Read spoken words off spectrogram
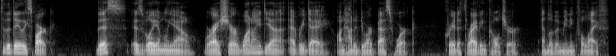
to the Daily Spark. This is William Liao, where I share one idea every day on how to do our best work, create a thriving culture, and live a meaningful life.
